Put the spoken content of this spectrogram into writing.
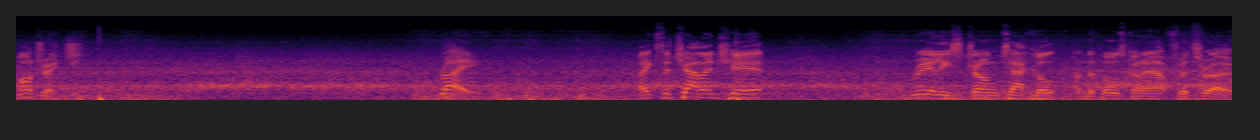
Modric. Ray. Makes a challenge here. Really strong tackle, and the ball's gone out for a throw.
